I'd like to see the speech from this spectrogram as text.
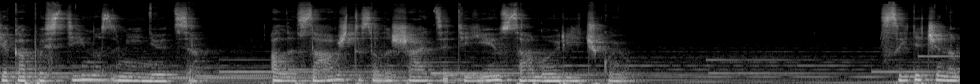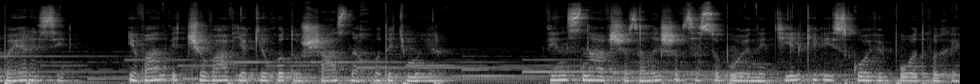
яка постійно змінюється, але завжди залишається тією самою річкою. Сидячи на березі, Іван відчував, як його душа знаходить мир. Він знав, що залишив за собою не тільки військові подвиги,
